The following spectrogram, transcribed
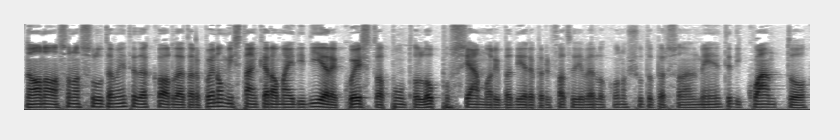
No, no, sono assolutamente d'accordo. Poi non mi stancherò mai di dire, questo appunto lo possiamo ribadire per il fatto di averlo conosciuto personalmente, di quanto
